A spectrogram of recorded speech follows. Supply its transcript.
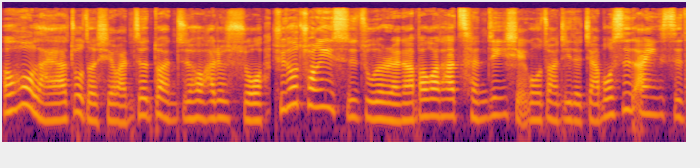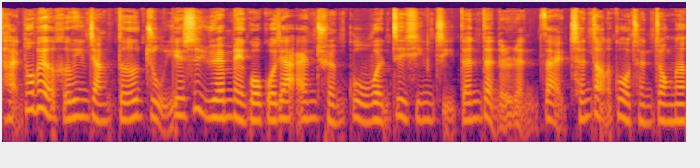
而后来啊，作者写完这段之后，他就说，许多创意十足的人。人啊包括他曾经写过传记的贾伯斯、爱因斯坦、诺贝尔和平奖得主，也是原美国国家安全顾问季星级等等的人，在成长的过程中呢，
